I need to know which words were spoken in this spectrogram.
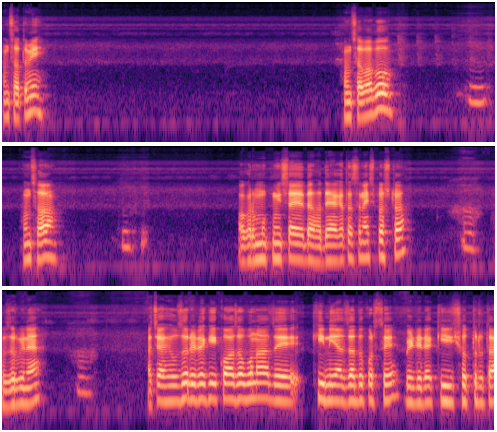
শুনছ তুমি? শুনছ বাবু? শুনছ ওকর মুখ মিশাই দেহ দেখা গেতেছে না স্পষ্ট হ হুজুর কি না হ আচ্ছা হুজুর এটা কি কওয়া যাব না যে কি নিয়ে জাদু করছে বেডিটা কি শত্রুতা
